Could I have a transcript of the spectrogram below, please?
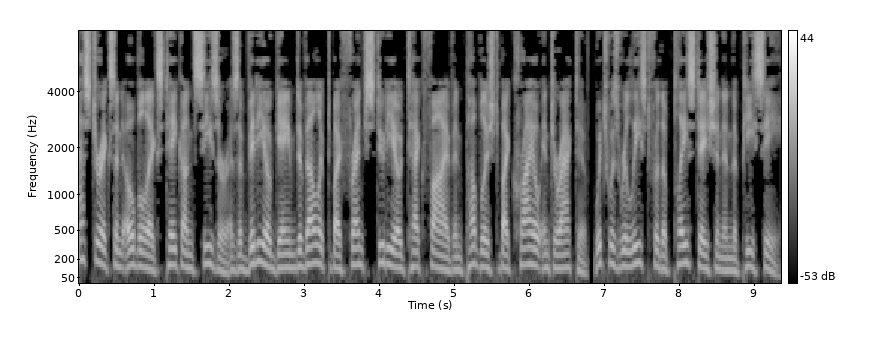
Asterix and Obelix Take on Caesar is a video game developed by French studio Tek 5 and published by Cryo Interactive, which was released for the PlayStation and the PC.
